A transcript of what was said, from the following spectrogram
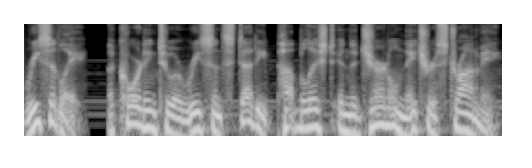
Recently, according to a recent study published in the journal Nature Astronomy,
